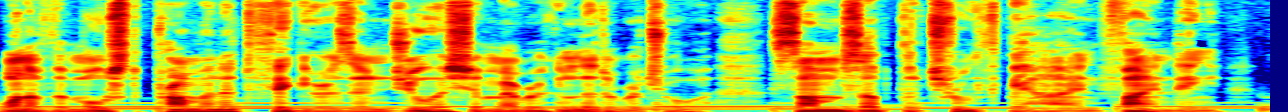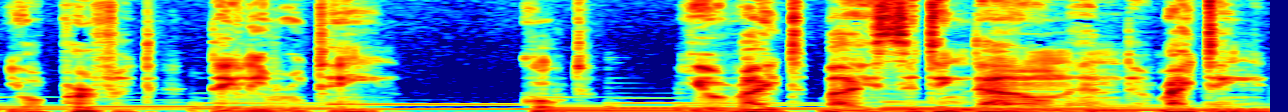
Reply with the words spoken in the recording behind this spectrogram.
one of the most prominent figures in Jewish American literature, sums up the truth behind finding your perfect daily routine. Quote, You write by sitting down and writing.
